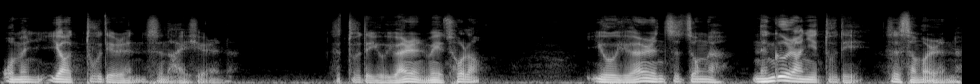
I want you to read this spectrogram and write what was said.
我们要度的人是哪一些人呢？是度的有缘人，没有错了。有缘人之中啊，能够让你度的是什么人呢？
